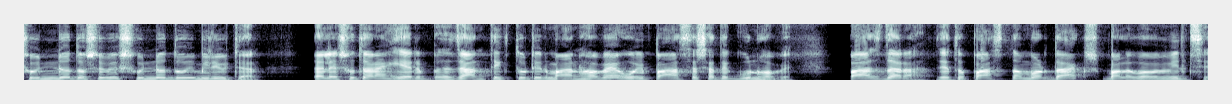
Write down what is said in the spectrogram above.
শূন্য দশমিক শূন্য দুই মিলিমিটার। তাহলে সুতরাং এর যান্ত্রিক ত্রুটির মান হবে ওই পাঁচের সাথে গুণ হবে। পাঁচ দ্বারা, যেহেতু পাঁচ নম্বর দাগ ভালোভাবে মিলছে।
